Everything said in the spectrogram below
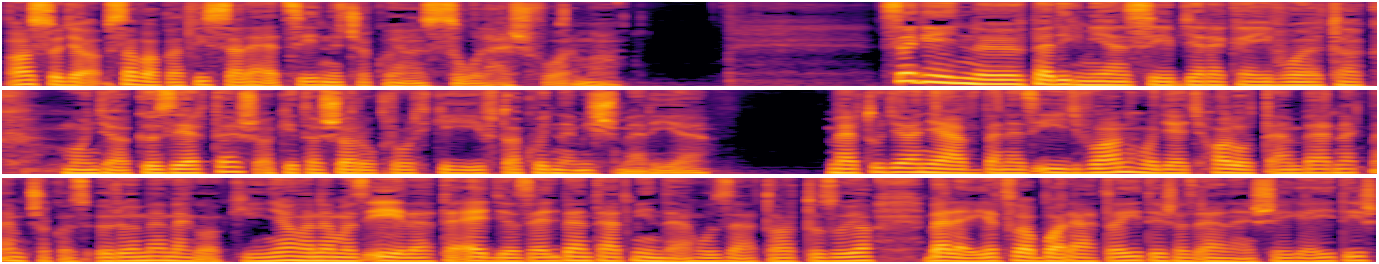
Az, hogy a szavakat vissza lehet szídni, csak olyan szólásforma. Szegény nő pedig milyen szép gyerekei voltak, mondja a közértes, akit a sarokról kihívtak, hogy nem ismerje. Mert ugye a nyelvben ez így van, hogy egy halott embernek nem csak az öröme meg a kínja, hanem az élete egy az egyben, tehát minden hozzátartozója, beleértve a barátait és az ellenségeit is,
